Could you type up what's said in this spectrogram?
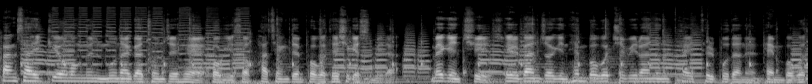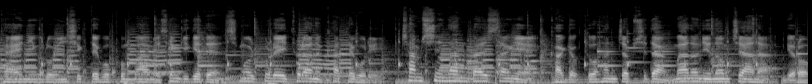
빵 사이 끼워 먹는 문화가 존재해 거기서 파생된 버거 되시겠습니다. 맥앤치즈, 일반적인 햄버거 집이라는 타이틀보다는 햄버거 다이닝으로 인식되고픈 마음에 생기게 된 스몰 플레이트라는 카테고리. 참신한 발상에 가격도 한 접시당 만 원이 넘지 않아 여러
